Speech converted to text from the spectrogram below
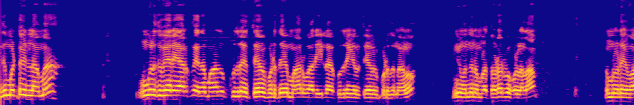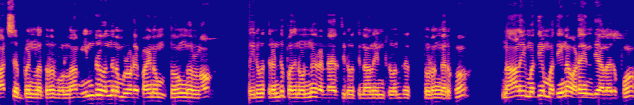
இது மட்டும் இல்லாமல் உங்களுக்கு வேறு யாருக்கும் எதை மாதிரி குதிரை தேவைப்படுது மார்வாரியில் குதிரைகள் தேவைப்படுதுனாலும் நீங்கள் வந்து நம்மளை தொடர்பு கொள்ளலாம். நம்மளுடைய வாட்ஸ்அப் எண்ணில் தொடர்பு கொள்ளலாம். இன்று வந்து நம்மளுடைய பயணம் துவங்கலாம் இருபத்தி ரெண்டு பதினொன்று ரெண்டாயிரத்தி இருபத்தி நாலு இன்று வந்து தொடங்க இருக்கும். நாளை மதியம் பார்த்தீங்கன்னா வட இந்தியாவில் இருப்போம்.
